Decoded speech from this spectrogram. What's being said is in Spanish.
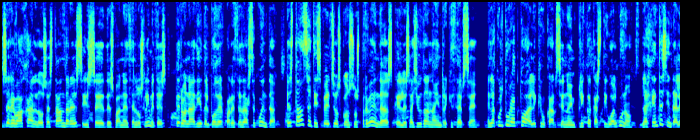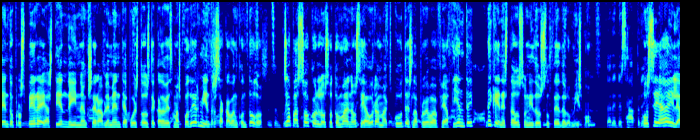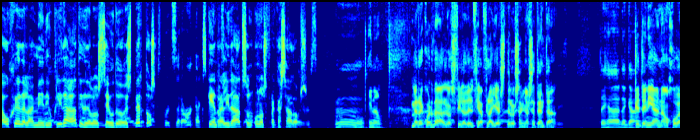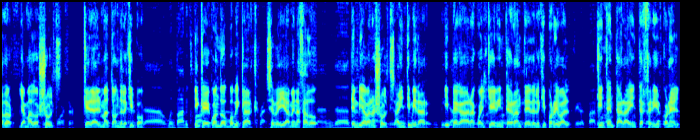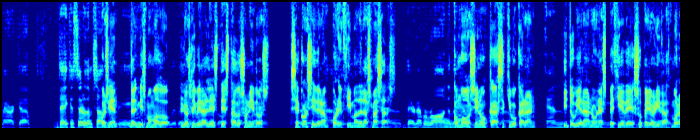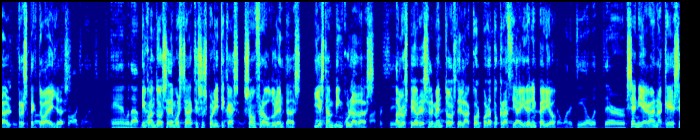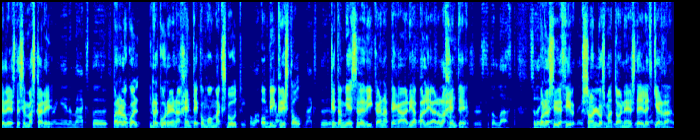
Se rebajan los estándares y se desvanecen los límites, pero nadie del poder parece darse cuenta están satisfechos con sus prebendas que les ayudan a enriquecerse. En la cultura actual, equivocarse no implica castigo alguno. La gente sin talento prospera y asciende inexorablemente a puestos de cada vez más poder mientras acaban con todo. Ya pasó con los otomanos y ahora Max Boot es la prueba fehaciente de que en Estados Unidos sucede lo mismo. O sea, el auge de la mediocridad y de los pseudo-expertos, que en realidad son unos fracasados. Mm, Me recuerda a los Philadelphia Flyers de los años 70, que tenían a un jugador llamado Schultz, que era el matón del equipo, y que cuando Bobby Clark se veía amenazado, enviaban a Schultz a intimidar y pegar a cualquier integrante del equipo rival que intentara interferir con él. Pues bien, del mismo modo, los liberales de Estados Unidos se consideran por encima de las masas, como si nunca se equivocaran y tuvieran una especie de superioridad moral respecto a ellas. Y cuando se demuestra que sus políticas son fraudulentas y están vinculadas a los peores elementos de la corporatocracia y del imperio, se niegan a que se les desenmascare, para lo cual recurren a gente como Max Boot o Bill Crystal, que también se dedican a pegar y a palear a la gente. Por así decir, son los matones de la izquierda.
